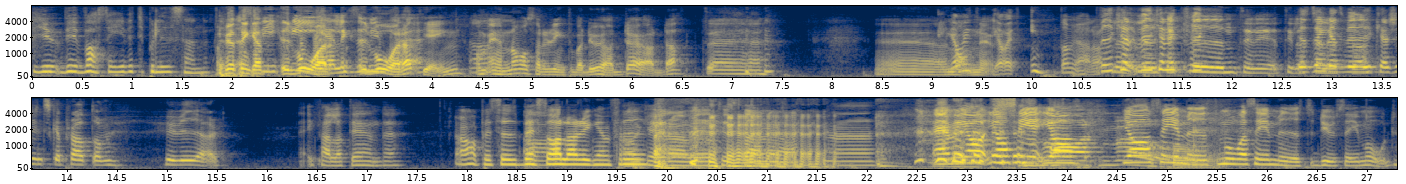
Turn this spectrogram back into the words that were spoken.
Vi, vi, vad säger vi till polisen? För jag tänker att Alltså, i, det sker vår, liksom i vårat gäng, om en av oss hade ringt och bara du jag har dödat eh, eh, någon Jag vet, nu. jag vet inte om jag hade Vi varit kan- li- vi lika kan vi- till, det- till att Jag tänker att vi kanske inte ska prata om hur vi gör. Ifall att det händer. Ja, precis. Bäst att hålla ryggen fri. Okej då, vi är tysta nu. Nej men jag, jag, säger, jag, jag säger myt, Moa säger myt, du säger mord.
